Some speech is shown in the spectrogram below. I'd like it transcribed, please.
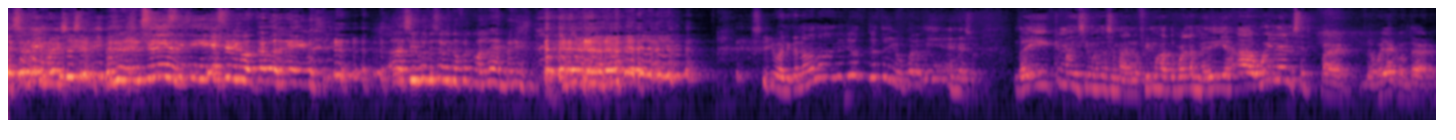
Eso mismo, eso ese mismo. Ese- sí, sí, sí, ese es mi Juan Carlos Game. Ah, sí, justo ese que no fue con Len, ¿ves? Sí, marico, no, no, yo, yo te digo, para mí es eso. De ahí, ¿qué más hicimos esta semana? Nos fuimos a tomar las medidas. Ah, William, se... a ver, les voy a contar.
